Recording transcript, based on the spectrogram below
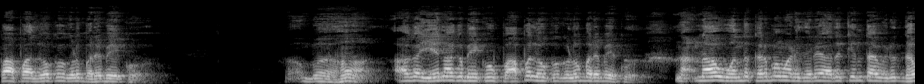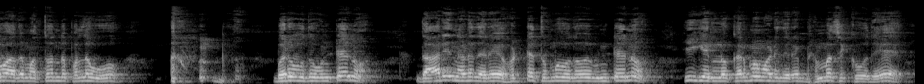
ಪಾಪ ಲೋಕಗಳು ಬರಬೇಕು. ಹಾಂ, ಆಗ ಏನಾಗಬೇಕು? ಪಾಪ ಲೋಕಗಳು ಬರಬೇಕು. ನಾವು ಒಂದು ಕರ್ಮ ಮಾಡಿದರೆ ಅದಕ್ಕಿಂತ ವಿರುದ್ಧವಾದ ಮತ್ತೊಂದು ಫಲವು ಬರುವುದು ಉಂಟೇನು? ದಾರಿ ನಡೆದರೆ ಹೊಟ್ಟೆ ತುಂಬುವುದು ಉಂಟೇನು? ಹೀಗಿರಲು ಕರ್ಮ ಮಾಡಿದರೆ ಬ್ರಹ್ಮ ಸಿಕ್ಕುವುದೇ?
